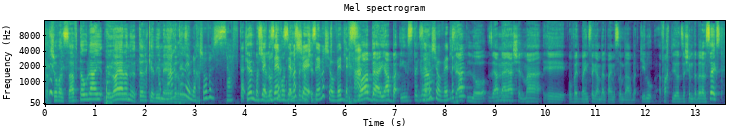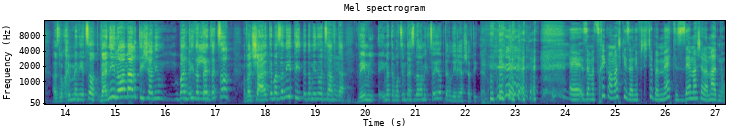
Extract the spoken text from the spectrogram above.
תחשוב על סבתא אולי, ולא היה לנו יותר כלים מעבר אמרת לזה. להם לחשוב על סבתא? כן, זה- בשאלות זה- תשובות זה מה באינסטגרם ש- שלי. זה מה שעובד לך? זו הבעיה באינסטגרם. זה מה שעובד זה לך? לא, זה הבעיה של מה אה, עובד באינסטגרם ב-2024. כאילו, הפכתי להיות זה שמדבר על סקס, אז לוקחים ממני עצות. ואני לא אמרתי שאני באתי. לתת עצות, אבל שאלתם אז עניתי, תדמיינו את סבתא. ואם אם אתם רוצים את ההסבר המקצועי יותר, לירי עכשיו תיתן. אה, זה מצחיק ממש, כי זה, אני חושבת שבאמת זה מה שלמדנו.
